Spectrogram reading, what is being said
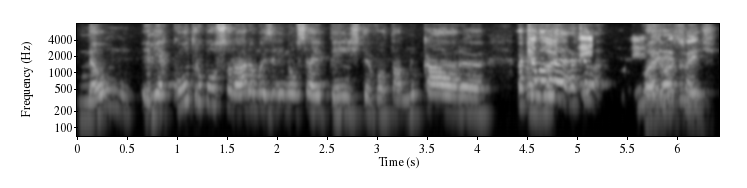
não. Ele é contra o Bolsonaro, mas ele não se arrepende de ter votado no cara. Aquela. Aquela Mas isso aí, isso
